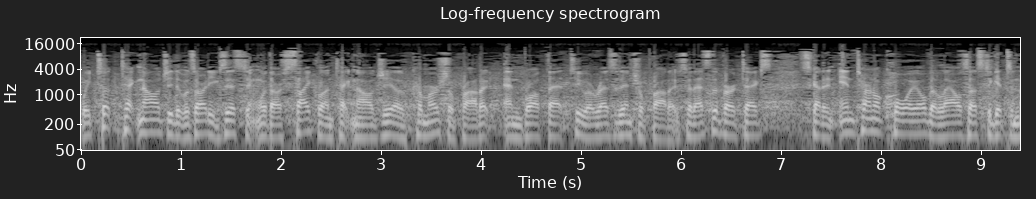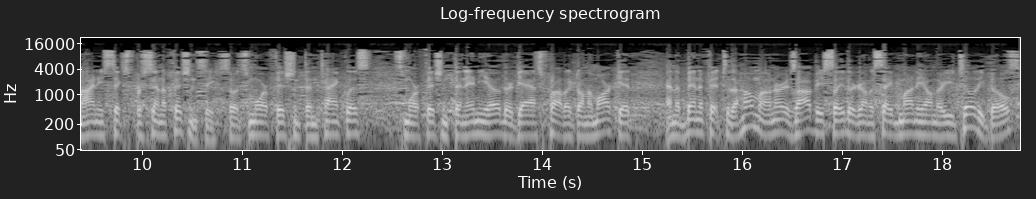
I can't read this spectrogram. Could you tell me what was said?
We took technology that was already existing with our Cyclone technology, a commercial product, and brought that to a residential product. So that's the Vertex. It's got an internal coil that allows us to get to 96% efficiency. So it's more efficient than tankless. It's more efficient than any other gas product on the market. And the benefit to the homeowner is obviously they're going to save money on their utility bills.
